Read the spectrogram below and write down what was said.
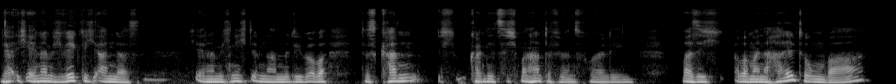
Ja, ich erinnere mich wirklich anders. Mhm. Ich erinnere mich nicht im Namen der Liebe, aber das kann, ich kann jetzt nicht meine Hand dafür ins Feuer legen. Was ich, aber meine Haltung war,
